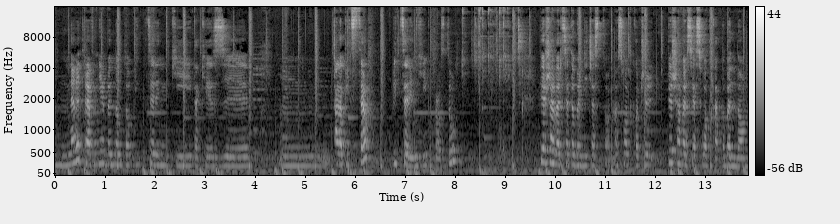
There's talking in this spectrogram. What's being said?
mm, na wytrawnie będą to pizzerynki takie z mm, a la pizza. Pizzerynki po prostu. Pierwsza wersja to będzie ciasto na słodko, czy pierwsza wersja słodka to będą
